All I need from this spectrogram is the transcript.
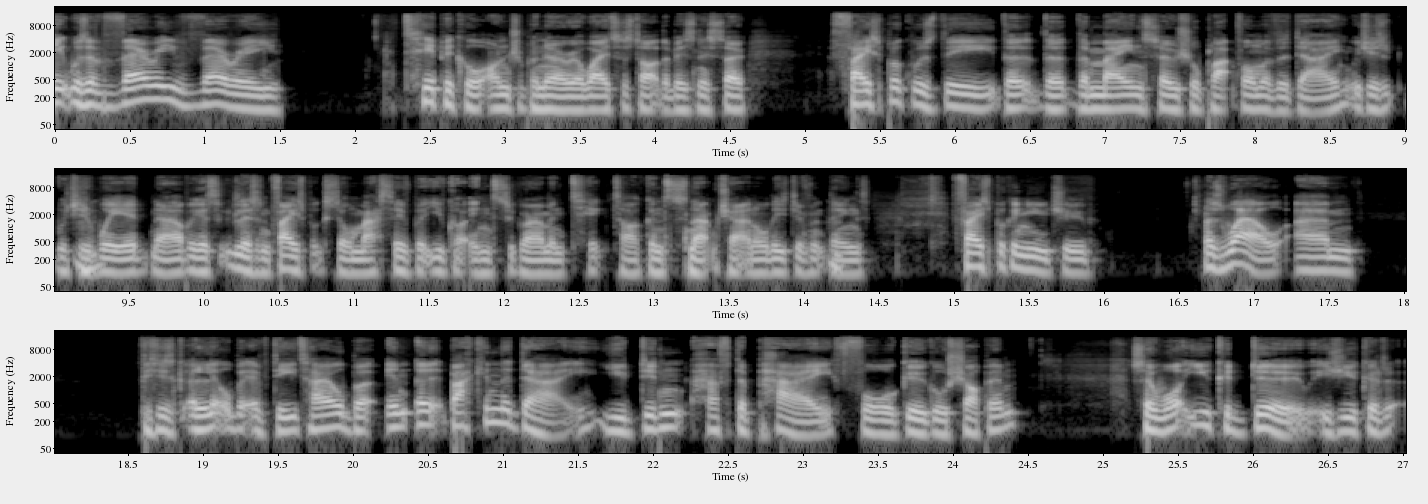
It was a very, very typical entrepreneurial way to start the business. So Facebook was the the the, the main social platform of the day, which is which is weird now because listen, Facebook's still massive, but you've got Instagram and TikTok and Snapchat and all these different things. Facebook and YouTube as well. Um, this is a little bit of detail, but in uh, back in the day, you didn't have to pay for Google Shopping. So what you could do is you could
